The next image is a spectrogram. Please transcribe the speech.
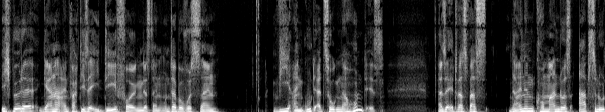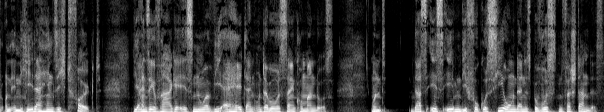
Ich würde gerne einfach dieser Idee folgen, dass dein Unterbewusstsein wie ein gut erzogener Hund ist. Also etwas, was deinen Kommandos absolut und in jeder Hinsicht folgt. Die einzige Frage ist nur, wie erhält dein Unterbewusstsein Kommandos? Und das ist eben die Fokussierung deines bewussten Verstandes.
